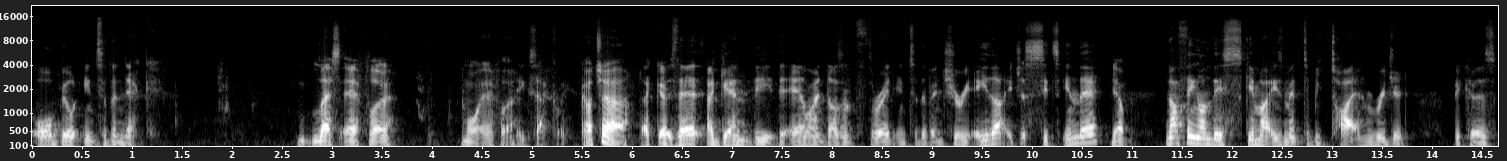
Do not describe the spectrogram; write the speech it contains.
All built into the neck. Less airflow, more airflow. Exactly. Gotcha. That goes there. Again, the, the airline doesn't thread into the venturi either. It just sits in there. Yep. Nothing on this skimmer is meant to be tight and rigid because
